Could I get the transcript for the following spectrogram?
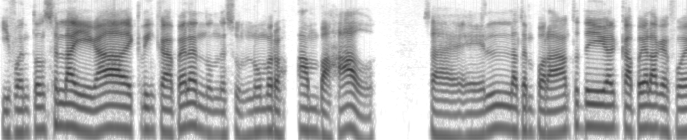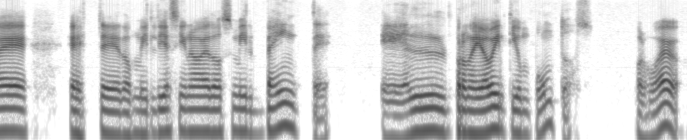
y fue entonces la llegada de Clint Capela en donde sus números han bajado. O sea, él la temporada antes de llegar Capela que fue este 2019-2020, él promedió 21 puntos por juego.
